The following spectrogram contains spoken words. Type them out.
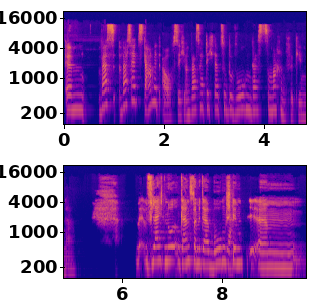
Ähm, was was hat es damit auf sich und was hat dich dazu bewogen, das zu machen für Kinder? Vielleicht nur ganz, damit der Bogen Ja. stimmt. Ähm,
